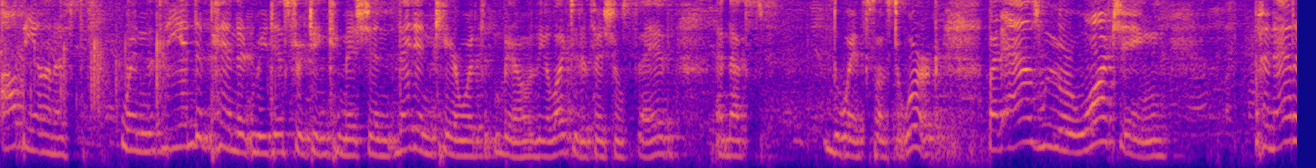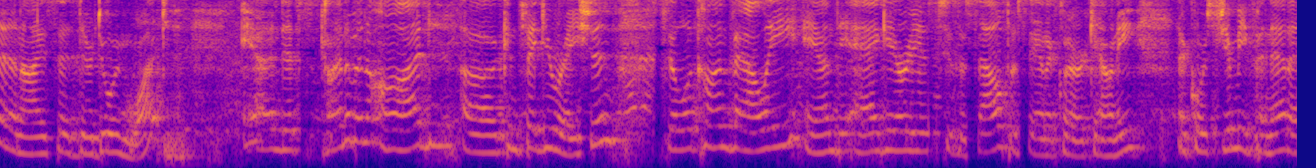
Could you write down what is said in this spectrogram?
I'll be honest, when the Independent Redistricting Commission, they didn't care what the, you know, the elected officials said, and that's the way it's supposed to work. But as we were watching, Panetta and I said, they're doing what? And it's kind of an odd uh, configuration. Silicon Valley and the ag areas to the south of Santa Clara County. And of course, Jimmy Panetta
